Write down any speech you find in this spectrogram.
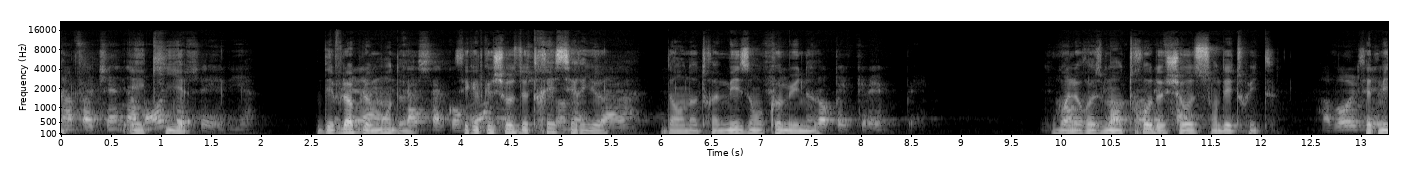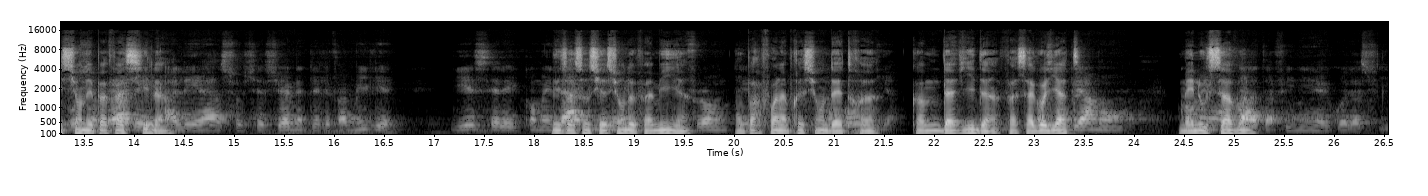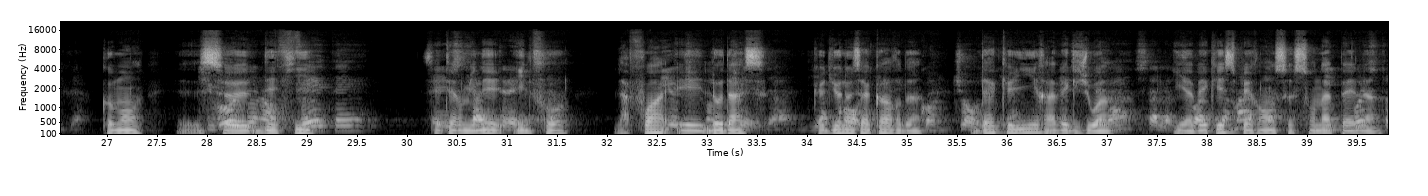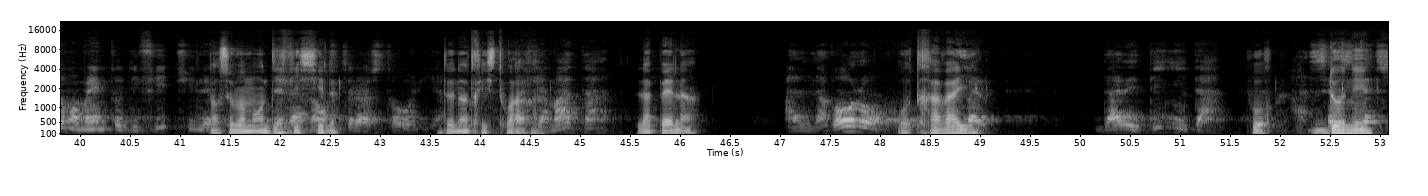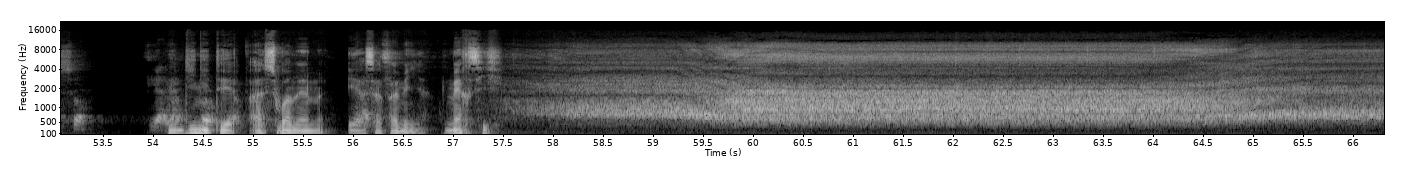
et qui développe le monde. C'est quelque chose de très sérieux dans notre maison commune. Malheureusement, trop de choses sont détruites. Cette mission n'est pas facile. Les associations de familles ont parfois l'impression d'être comme David face à Goliath, mais nous savons comment euh, ce défi s'est terminé. Il faut la foi et l'audace Que Dieu nous accorde d'accueillir avec joie et avec espérance son appel dans ce moment difficile de notre histoire. L'appel au travail pour donner une dignité à soi-même et à sa famille. Merci.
